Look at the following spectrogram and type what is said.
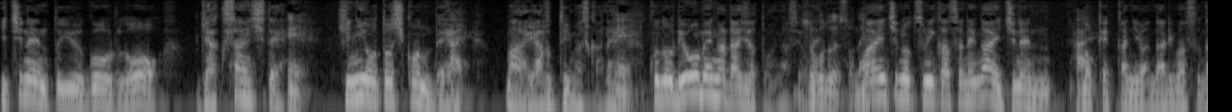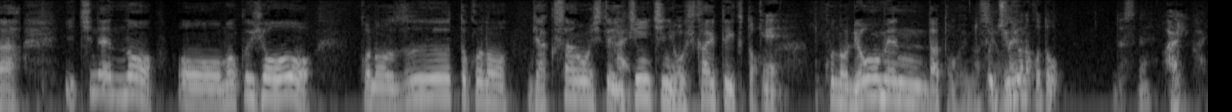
1年というゴールを逆算して、日に落とし込んで、はい、まあ、やると言いますかね、ええ、この両面が大事だと思いますよね。そういうことですよね。毎日の積み重ねが1年の結果にはなりますが、はい、1年の目標を、このずっとこの逆算をして1日に置き換えていくと、はい、この両面だと思いますよね。重要なことですね。はい。はい、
